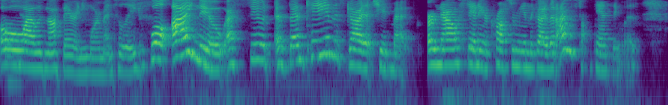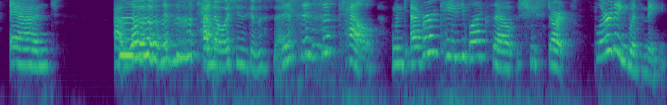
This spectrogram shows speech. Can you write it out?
oh, I was not there anymore mentally. Well, I knew as soon as then Katie and this guy that she had met are now standing across from me and the guy that I was ta- dancing with, and at one, this is the tell. I know what she's gonna say. This is the tell. Whenever Katie blacks out, she starts flirting with me.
